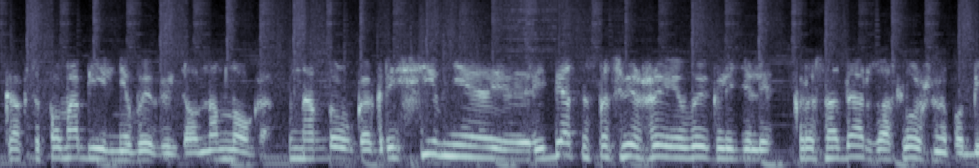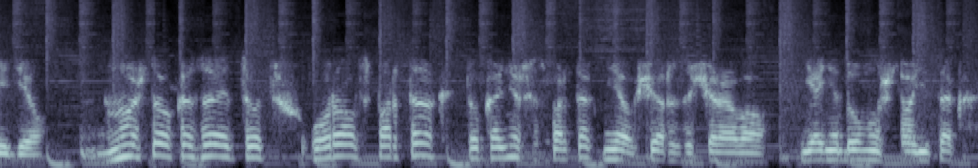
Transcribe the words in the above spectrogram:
как-то помобильнее выглядел намного. Намного агрессивнее, ребята посвежее выглядели. Краснодар заслуженно победил. Ну, а что касается вот Урал-Спартак, то, конечно, Спартак меня вообще разочаровал. Я не думал, что они так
